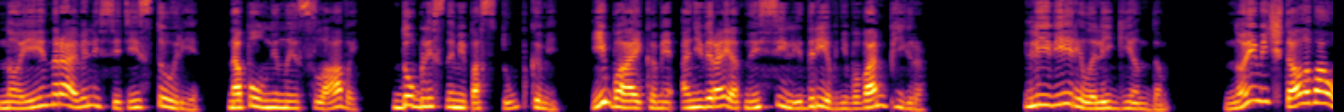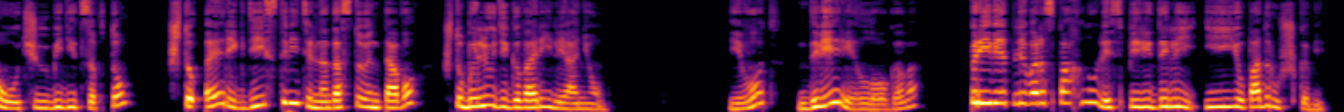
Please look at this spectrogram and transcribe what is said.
Но ей нравились эти истории, наполненные славой, доблестными поступками и байками о невероятной силе древнего вампира. Ли верила легендам, но и мечтала воочию убедиться в том, что Эрик действительно достоин того, чтобы люди говорили о нем. И вот двери логова приветливо распахнулись перед Ли и ее подружками.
